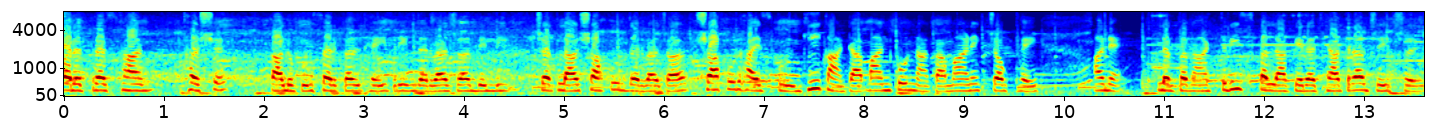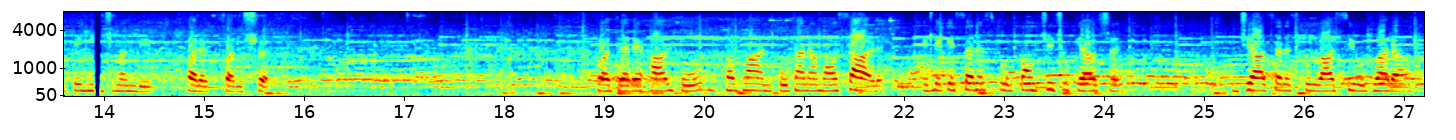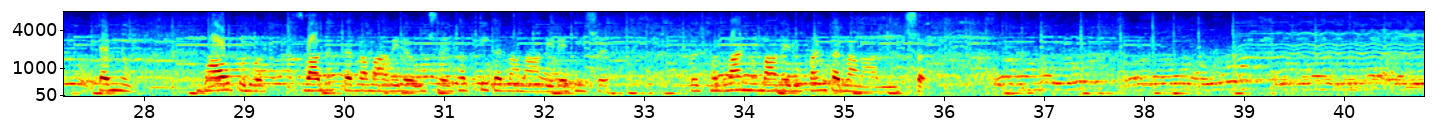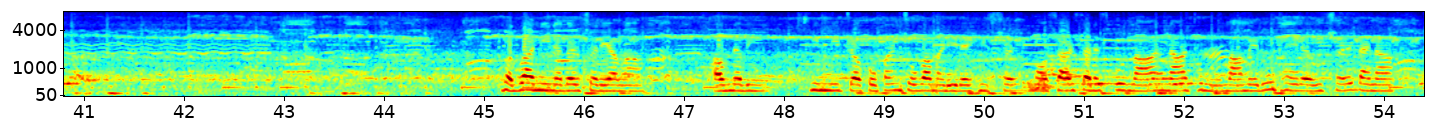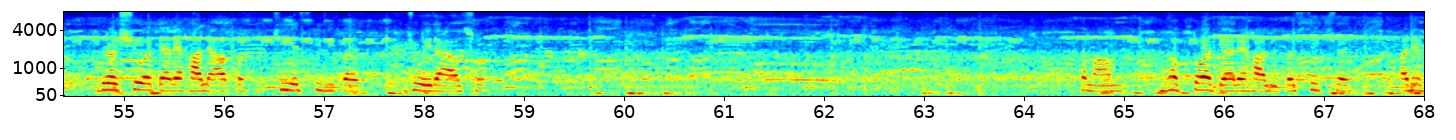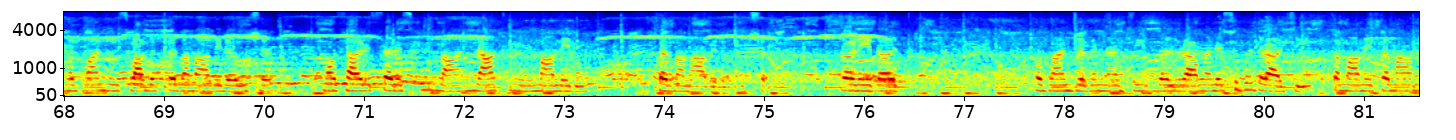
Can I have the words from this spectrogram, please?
પરત પ્રસ્થાન થશે. કાલુપુર સર્કલ થઈ પ્રેમ દરવાજા, દિલ્હી, ચકલા, શાહપુર દરવાજા, શાહપુર હાઈસ્કૂલ ઘી કાંટા, પાનકોર, નાકા, માણેક ચોક થઈ અને લગભગ આઠત્રીસ કલાકે રથયાત્રા જે છે તે નિજ મંદિર પરત ફરશે. તો અત્યારે હાલ તો ભગવાન પોતાના મોસાળ એટલે કે સરસપુર પહોંચી ચૂક્યા છે. જ્યાં સરસપુર વાસીઓ દ્વારા તેમનું ભાવપૂર્વક સ્વાગત કરવામાં આવી રહ્યું છે, ભક્તિ કરવામાં આવી રહી છે. તો ભગવાનનું મામેરું પણ કરવામાં આવ્યું છે. ભગવાનની નગરચર્યામાં અવનવી થીમની ટ્રકો પણ જોવા મળી રહી છે. મોસાળ સરસપુરમાં નાથનું મામેરું થઈ રહ્યું છે. તેના દ્રશ્યો અત્યારે હાલ આપ જીએસટીવી પર જોઈ રહ્યા છો. તમામ ભક્તો અત્યારે હાલ ઉપસ્થિત છે અને ભગવાનનું સ્વાગત કરવામાં આવી રહ્યું છે. મોસાળ સરસપુરમાં નાથનું મામેરું કરવામાં આવી રહ્યું છે. ત્રણેય રથ ભગવાન જગન્નાથજી, બલરામ અને સુભદ્રાજી તમામે તમામ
